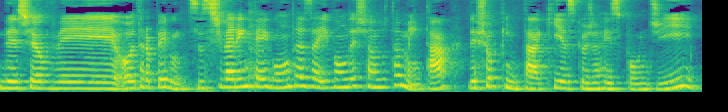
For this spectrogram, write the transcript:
Deixa eu ver outra pergunta. Se vocês tiverem perguntas aí, vão deixando também, tá? Deixa eu pintar aqui as que eu já respondi,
